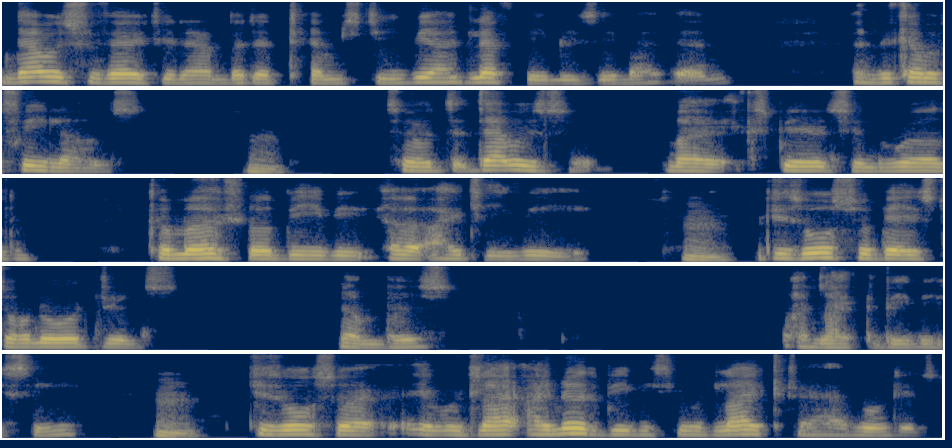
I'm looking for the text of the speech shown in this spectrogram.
And that was for Verity Lambert at Thames TV. I'd left BBC by then and become a freelance. Hmm. So th- that was my experience in the world of commercial BB, uh, ITV, Hmm. which is also based on audience numbers, unlike the BBC. Hmm. Which is also it would like I know the BBC would like to have audience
